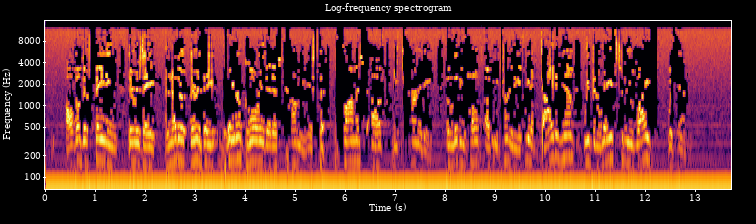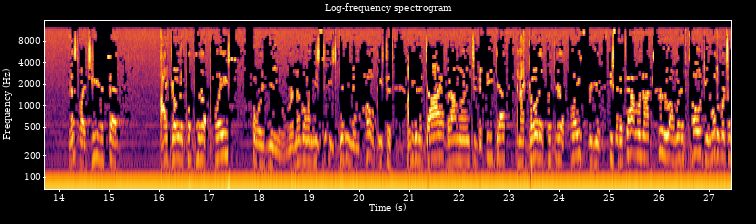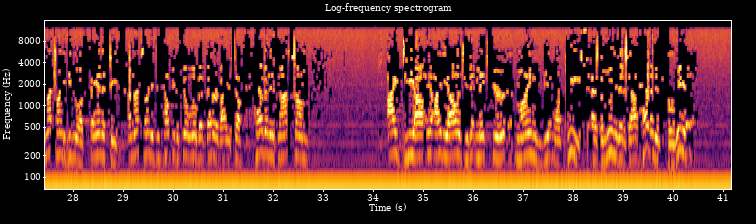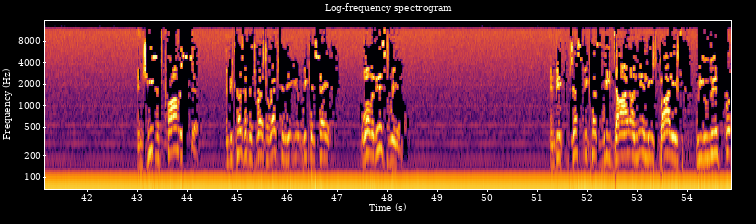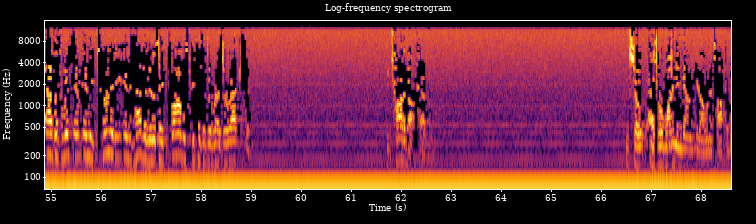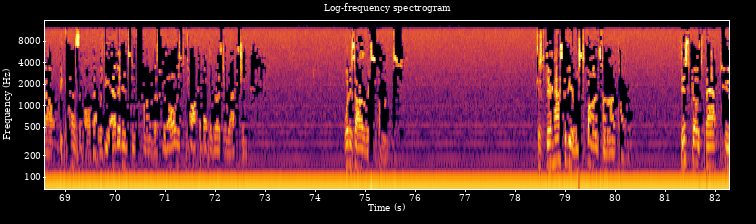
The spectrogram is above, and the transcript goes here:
although they're fading, there is a another there is a greater glory that is coming. It's the promise of eternity, the living hope of eternity. If we have died in him, we've been raised to new life with him. That's why Jesus said, I go to prepare a place for you. Remember when he's, he's giving them hope, he says, I'm going to die, but I'm going to defeat death, and I go to prepare a place for you. He said, if that were not true, I would have told you. In other words, I'm not trying to give you a fantasy. I'm not trying to just help you to feel a little bit better about yourself. Heaven is not some ideology that makes your mind get more peace. As the movie that is out, heaven is for real. And Jesus promised it. And because of his resurrection, we can say, well, it is real. And be, just because we die on, in these bodies, we live forever with him in eternity in heaven. There is a promise because of the resurrection. He taught about heaven. And so, as we're winding down here, I want to talk about, because of all that, with the evidence in front of us, with all this talk about the resurrection, what is our response? Because there has to be a response on our part. This goes back to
